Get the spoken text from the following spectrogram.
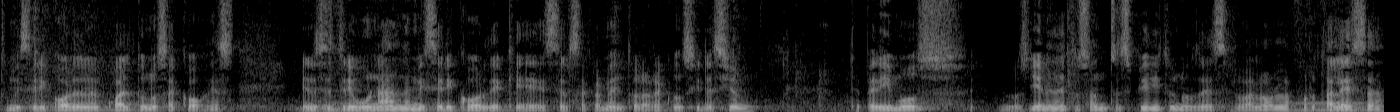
tu misericordia en el cual tú nos acoges en ese tribunal de misericordia que es el sacramento de la reconciliación. Te pedimos, nos llenes de tu Santo Espíritu, nos des el valor, la fortaleza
